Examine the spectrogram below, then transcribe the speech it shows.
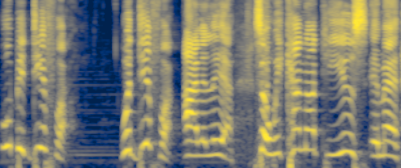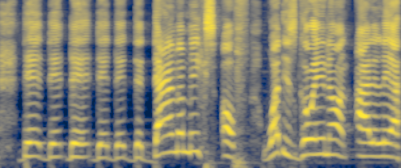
will be different would differ. Hallelujah. So we cannot use, amen, the, the, the, the, the, dynamics of what is going on, hallelujah,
